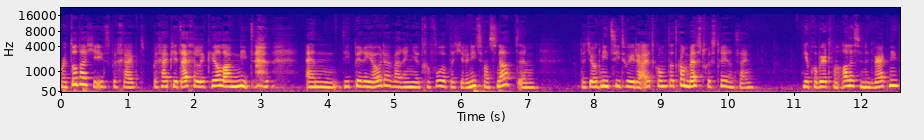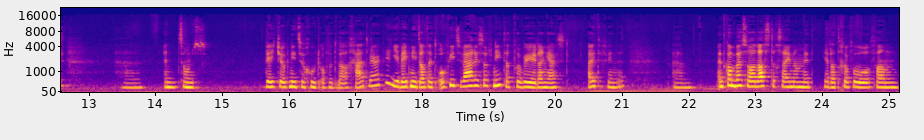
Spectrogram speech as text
Maar totdat je iets begrijpt, begrijp je het eigenlijk heel lang niet. En die periode waarin je het gevoel hebt dat je er niets van snapt en dat je ook niet ziet hoe je eruit komt, dat kan best frustrerend zijn. Je probeert van alles en het werkt niet. Eh, en soms weet je ook niet zo goed of het wel gaat werken. Je weet niet altijd of iets waar is of niet. Dat probeer je dan juist uit te vinden. Ehm, en het kan best wel lastig zijn om met ja, dat gevoel van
